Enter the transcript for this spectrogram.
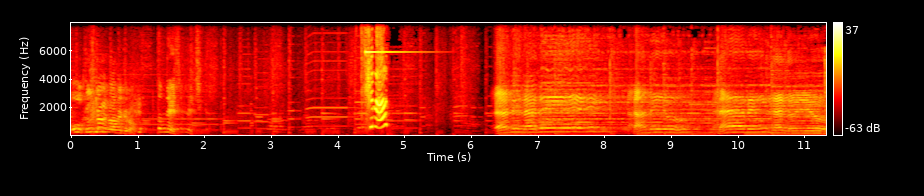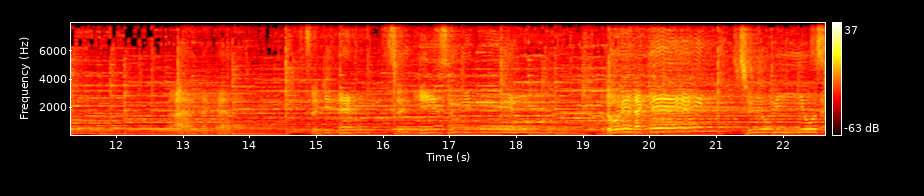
오 굉장히 마음에 들어 썸네일 썸네일 치게 ダメなのよ。あなた好きで好き好きでどれだけ強いよさ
